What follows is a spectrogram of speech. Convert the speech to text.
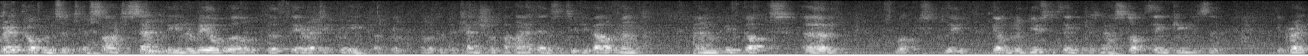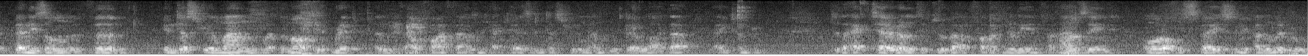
great problems of, of, site assembly in the real world, but theoretically a, lot of potential for higher density development. And we've got um, what the government used to think but has now stopped thinking is the, the great benison of um, industrial land, let the market rip, and our 5,000 hectares of industrial land would go like that, 800 to the hectare relative to about 5 million for housing or office space, and we've had a liberal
